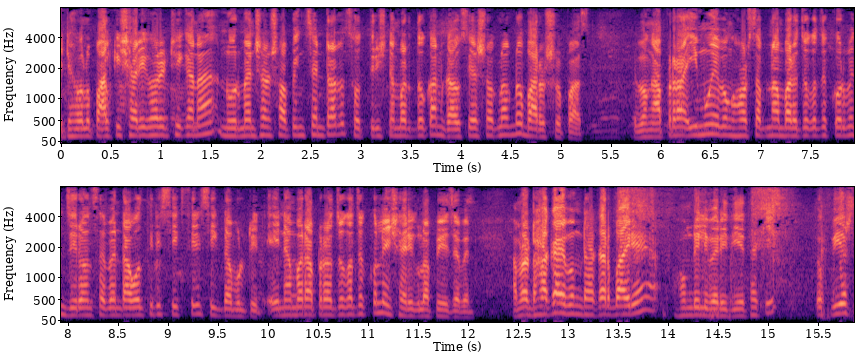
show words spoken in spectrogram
এটা হলো পালকি শাড়ি ঘরের ঠিকানা নূর ম্যানশন শপিং সেন্টার ছত্রিশ নম্বর দোকান গাউসিয়া সংলগ্ন বারোশো পাঁচ। এবং আপনারা ইমো এবং হোয়াটসঅ্যাপ নাম্বারে যোগাযোগ করবেন zero seven double three six three six double ten এই নাম্বারে আপনারা যোগাযোগ করলে এই শাড়িগুলো পেয়ে যাবেন। আমরা ঢাকা এবং ঢাকার বাইরে হোম ডেলিভারি দিয়ে থাকি। তো ভিউয়ার্স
